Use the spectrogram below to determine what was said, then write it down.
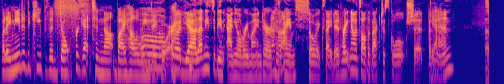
but I needed to keep the don't forget to not buy Halloween decor. Oh, Good. Yeah, that needs to be an annual reminder because Uh-huh. I am so excited. Right now, it's all the back to school shit, but Yeah. then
